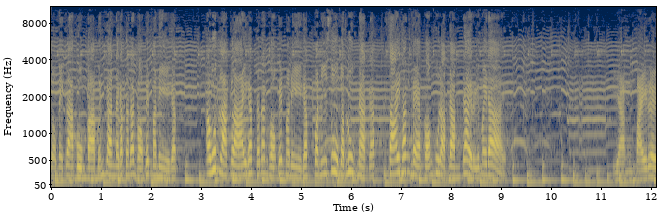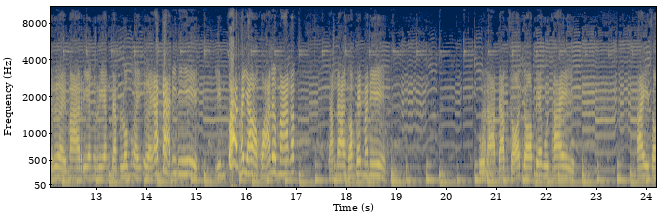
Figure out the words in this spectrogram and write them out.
ก็ไม่กล้าบูมบามเหมือนกันนะครับทางด้านของเพชรมณีครับ อาวุธหลากหลายครับทางด้านของเพชรมณีครับ วันนี้สู้กับลูกหนักครับซ้ายทั้งแถบของกุหลาบดำได้หรือไม่ได้ยังไปเรื่อยๆ มาเรียงเรียงๆแบบลมเอื่อยๆ อากาศดีๆริมกว้านพะเยาออกขวาเริ่มมาครับ ทางด้านของเพชรมณี กุหลาบดำสอจอเปียกอุทัยไทยสอ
